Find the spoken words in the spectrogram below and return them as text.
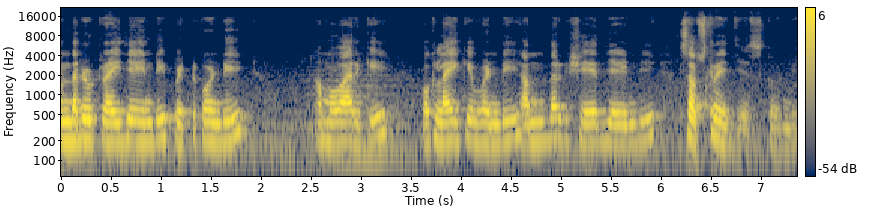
అందరూ ట్రై చేయండి పెట్టుకోండి అమ్మవారికి. ఒక లైక్ ఇవ్వండి అందరికి షేర్ చేయండి సబ్స్క్రైబ్ చేసుకోండి.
